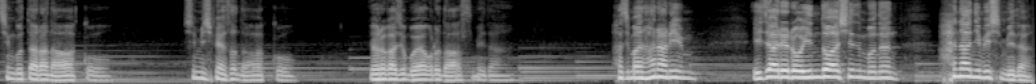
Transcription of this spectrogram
친구 따라 나왔고 심심해서 나왔고 여러 가지 모양으로 나왔습니다. 하지만 하나님 이 자리로 인도하시는 분은 하나님이십니다.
